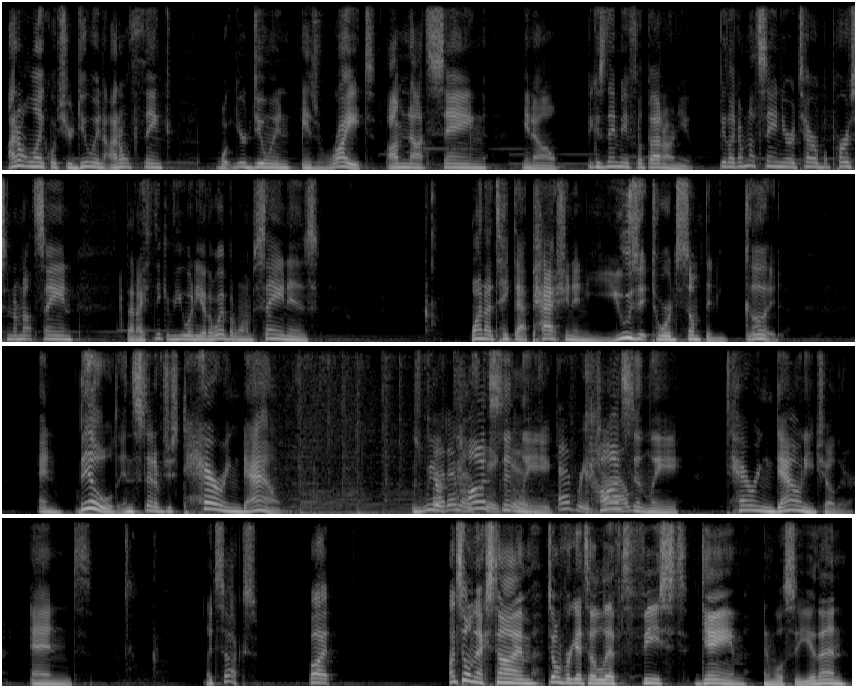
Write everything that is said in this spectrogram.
I don't like what you're doing. I don't think what you're doing is right. I'm not saying, you know, because they may flip out on you. Be like, I'm not saying you're a terrible person. I'm not saying that I think of you any other way. But what I'm saying is, why not take that passion and use it towards something good and build instead of just tearing down? Because we are MSK constantly, Kids, every child- constantly tearing down each other. And it sucks. But until next time, don't forget to lift, feast, game, and we'll see you then.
